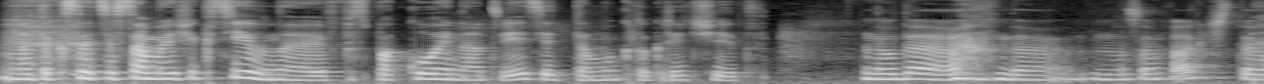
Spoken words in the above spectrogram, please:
Ну, это, кстати, самое эффективное — спокойно ответить тому, кто кричит. Ну да, да. Но сам факт, что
